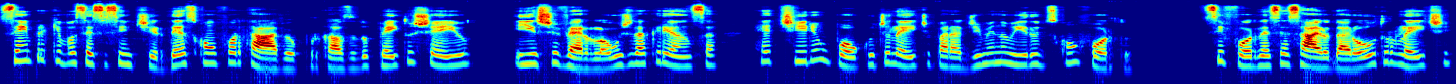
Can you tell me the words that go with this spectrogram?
Sempre que você se sentir desconfortável por causa do peito cheio e estiver longe da criança, retire um pouco de leite para diminuir o desconforto. Se for necessário dar outro leite,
